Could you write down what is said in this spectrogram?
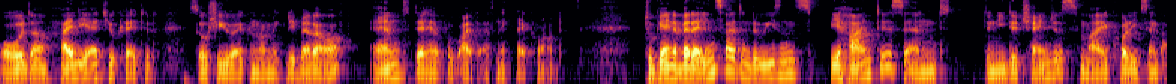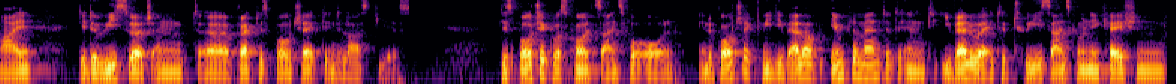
older, highly educated, socioeconomically better off, and they have a wide ethnic background. To gain a better insight in the reasons behind this and the needed changes, my colleagues and I did a research and uh, practice project in the last years. This project was called Science for All. In the project, we developed, implemented, and evaluated three science communication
